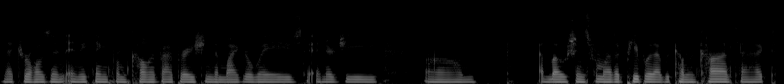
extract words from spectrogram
and that draws in anything from color vibration to microwaves to energy, um, emotions from other people that we come in contact.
